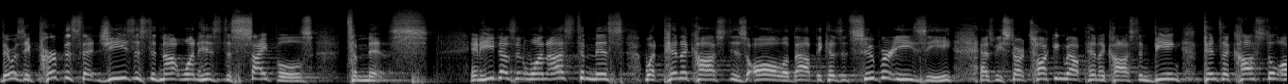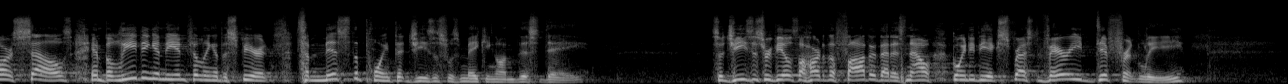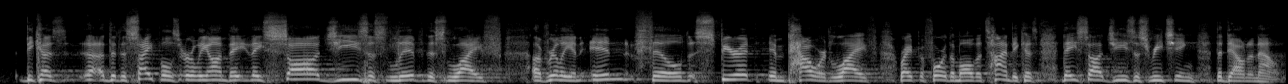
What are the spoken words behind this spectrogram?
There was a purpose that Jesus did not want his disciples to miss. And he doesn't want us to miss what Pentecost is all about because it's super easy as we start talking about Pentecost and being Pentecostal ourselves and believing in the infilling of the Spirit to miss the point that Jesus was making on this day. So Jesus reveals the heart of the Father that is now going to be expressed very differently because uh, the disciples early on they, they saw jesus live this life of really an infilled spirit empowered life right before them all the time because they saw jesus reaching the down and out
